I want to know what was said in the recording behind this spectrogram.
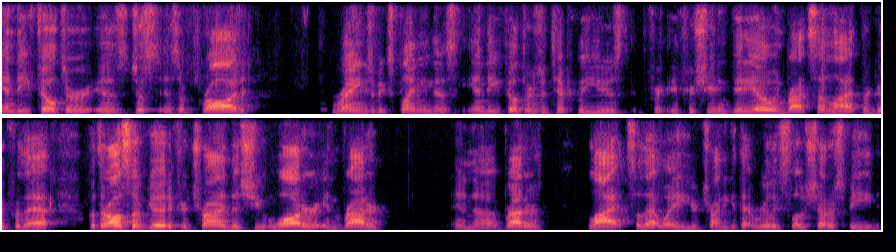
ND filter is just is a broad range of explaining this. ND filters are typically used for if you're shooting video in bright sunlight. They're good for that, but they're also good if you're trying to shoot water in brighter in uh, brighter light. So that way you're trying to get that really slow shutter speed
